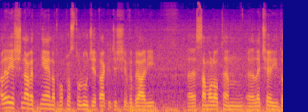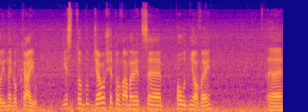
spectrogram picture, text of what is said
ale jeśli nawet nie, no to po prostu ludzie tak gdzieś się wybrali e, samolotem e, lecieli do innego kraju. Jest to, działo się to w Ameryce Południowej. E,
